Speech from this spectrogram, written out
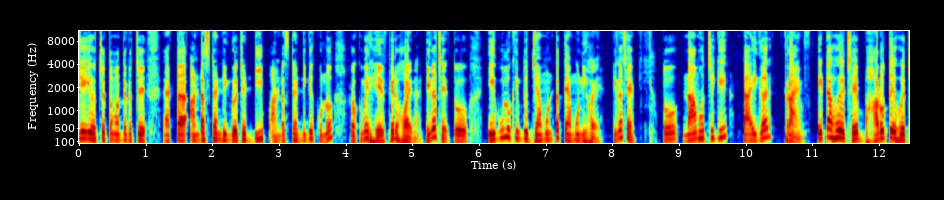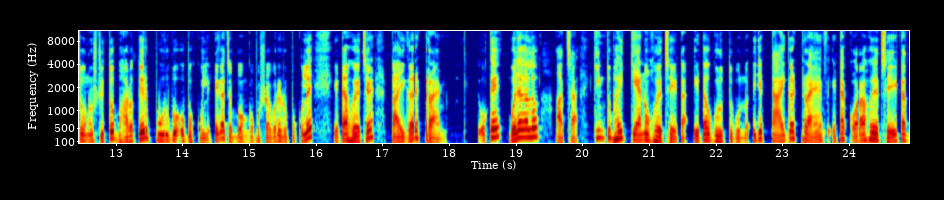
যে হচ্ছে তোমাদের হচ্ছে একটা আন্ডারস্ট্যান্ডিং রয়েছে ডিপ আন্ডারস্ট্যান্ডিংয়ে কোনো রকমের হেরফের হয় না, ঠিক আছে? তো এগুলো কিন্তু যেমনটা তেমনই হয়। ঠিক আছে? তো নাম হচ্ছে কি টাইগার ট্রায়াম্ফ। এটা হয়েছে ভারতে হয়েছে অনুষ্ঠিত ভারতের পূর্ব উপকূলে, ঠিক আছে? বঙ্গোপসাগরের উপকূলে এটা হয়েছে টাইগার ট্রায়াম্ফ। ওকে, বোঝা গেল? আচ্ছা কিন্তু ভাই কেন হয়েছে এটা? এটাও গুরুত্বপূর্ণ। এই যে টাইগার ট্রায়াম্ফ এটা করা হয়েছে এটার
